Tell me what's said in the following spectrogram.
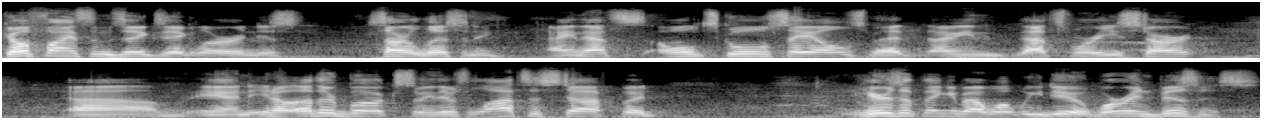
Go find some Zig Ziglar and just start listening. I mean, that's old school sales, but I mean that's where you start. Um, and you know, other books. I mean, there's lots of stuff, but here's the thing about what we do we're in business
